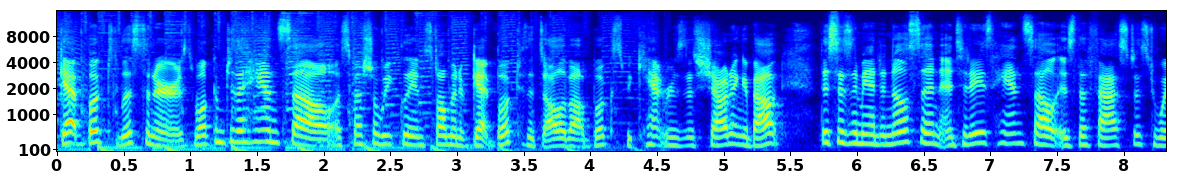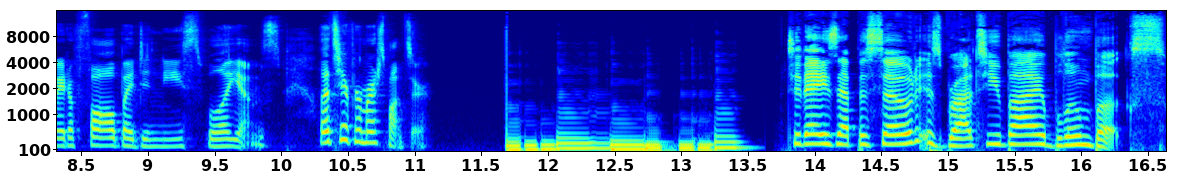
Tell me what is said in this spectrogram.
Get Booked listeners. Welcome to the Hand Sell, a special weekly installment of Get Booked that's all about books we can't resist shouting about. This is Amanda Nelson, and today's Hand Sell is The Fastest Way to Fall by Denise Williams. Let's hear from our sponsor. Today's episode is brought to you by Bloom Books.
